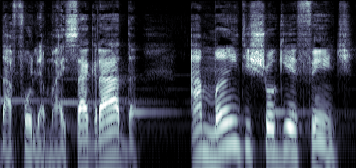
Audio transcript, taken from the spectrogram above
da folha mais sagrada, a mãe de Shoghi Effendi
